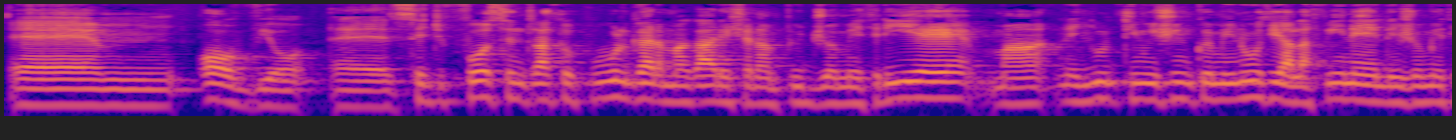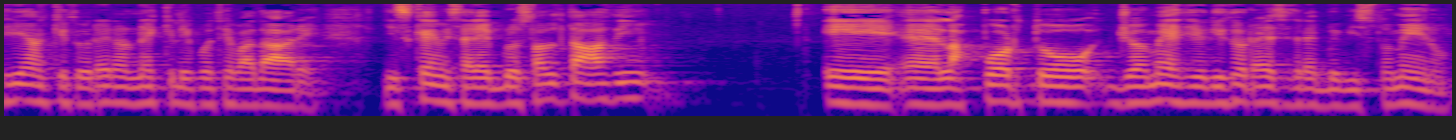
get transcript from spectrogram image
Eh, ovvio, eh, se fosse entrato Pulgar magari c'erano più geometrie, ma negli ultimi 5 minuti alla fine le geometrie anche Torreira non è che le poteva dare, gli schemi sarebbero saltati e eh, l'apporto geometrico di Torreira si sarebbe visto meno.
